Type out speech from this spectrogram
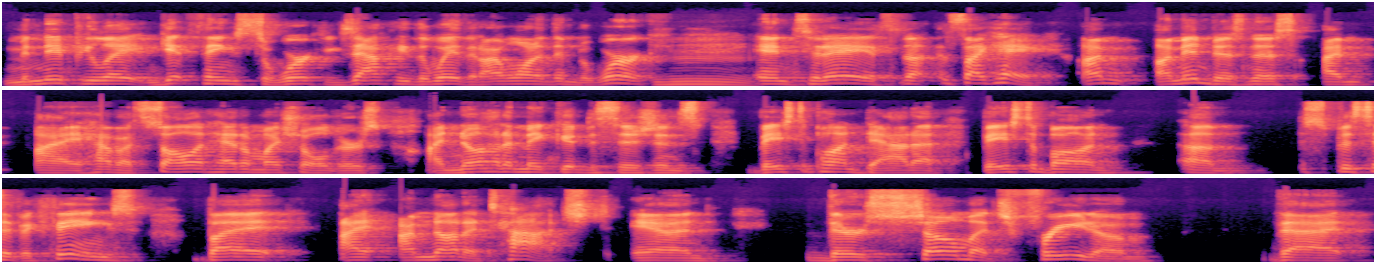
manipulate and get things to work exactly the way that I wanted them to work. Mm. And today, it's not. It's like, hey, I'm I'm in business. I'm I have a solid head on my shoulders. I know how to make good decisions based upon data, based upon um, specific things, but I I'm not attached. And there's so much freedom that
